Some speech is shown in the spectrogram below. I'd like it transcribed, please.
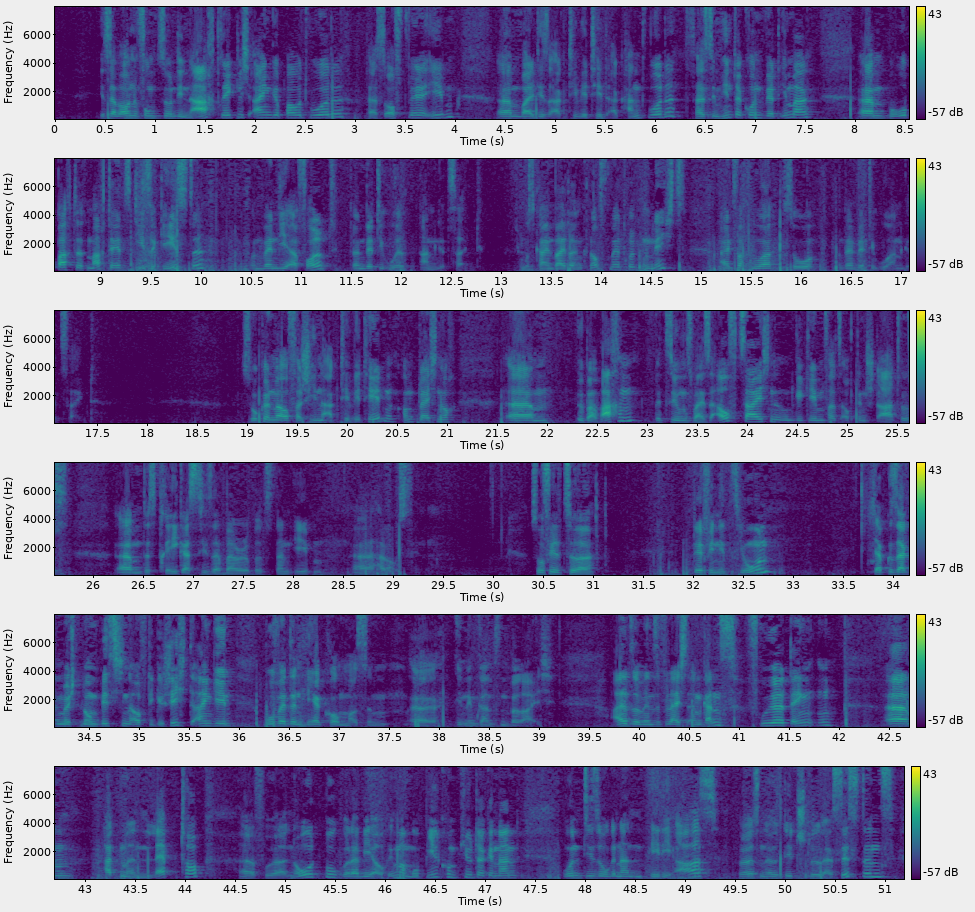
Ist aber auch eine Funktion, die nachträglich eingebaut wurde, per Software eben. Ähm, weil diese Aktivität erkannt wurde. Das heißt, im Hintergrund wird immer ähm, beobachtet, macht er jetzt diese Geste und wenn die erfolgt, dann wird die Uhr angezeigt. Ich muss keinen weiteren Knopf mehr drücken, nichts, einfach nur so und dann wird die Uhr angezeigt. So können wir auch verschiedene Aktivitäten, kommt gleich noch, ähm, überwachen bzw. aufzeichnen und gegebenenfalls auch den Status des Trägers dieser Variables dann eben äh, herausfinden. So viel zur Definition. Ich habe gesagt, ich möchte noch ein bisschen auf die Geschichte eingehen, wo wir denn herkommen aus dem, äh, in dem ganzen Bereich. Also, wenn Sie vielleicht an ganz früher denken, ähm, hat man einen Laptop, äh, früher Notebook oder wie auch immer, Mobilcomputer genannt und die sogenannten PDAs, Personal Digital Assistants.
